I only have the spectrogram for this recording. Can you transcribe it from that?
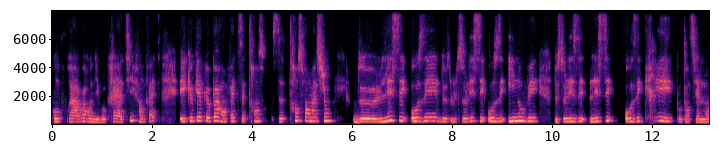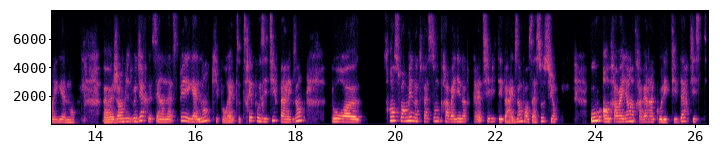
qu'on pourrait avoir au niveau créatif en fait, et que quelque part en fait cette transformation de laisser oser, de se laisser oser innover, de se laisser, oser créer potentiellement également. Euh, j'ai envie de vous dire que c'est un aspect également qui pourrait être très positif, par exemple, pour euh, transformer notre façon de travailler notre créativité, par exemple en s'associant ou en travaillant à travers un collectif d'artistes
